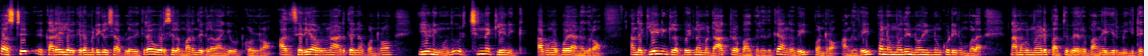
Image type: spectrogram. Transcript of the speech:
ஃபஸ்ட்டு கடையில் விற்கிற மெடிக்கல் ஷாப்பில் விற்கிற ஒரு சில மருந்துகளை வாங்கி உட்கொள்கிறோம் அது சரியாகலன்னா அடுத்து என்ன பண்ணுறோம் ஈவினிங் வந்து ஒரு சின்ன கிளினிக் அவங்க போய் அணுகிறோம். அந்த கிளினிக்கில் போயிட்டு நம்ம டாக்டரை பார்க்குறதுக்கு அங்கே வெயிட் பண்ணுறோம் அங்கே வெயிட் பண்ணும்போதே நோய் இன்னும் கூட்டிடும் போல. நமக்கு முன்னாடி பத்து பேர் இருப்பாங்க இருமிக்கிட்டு.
